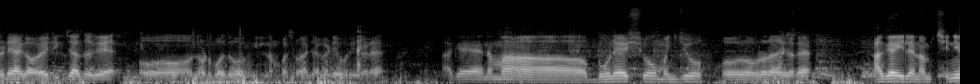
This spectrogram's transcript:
ರೆಡಿ ಆಗವೆ ಓ, ನೋಡ್ಬೋದು. ಇಲ್ಲಿ ನಮ್ಮ ಬಸವರಾಜ ಅಗಡಿ ಅವರು ಇದ್ದಾರೆ. ಹಾಗೆ ನಮ್ಮ ಭುವನೇಶು, ಮಂಜು ಅವರೆಲ್ಲ ಇದ್ದಾರೆ. ಹಾಗೆ ಇಲ್ಲಿ ನಮ್ಮ ಚಿನಿ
